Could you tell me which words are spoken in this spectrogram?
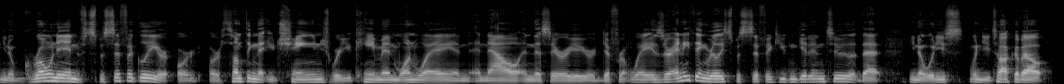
you know grown in specifically or, or or something that you changed where you came in one way and and now in this area you're a different way? Is there anything really specific you can get into that, that you know when you when you talk about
